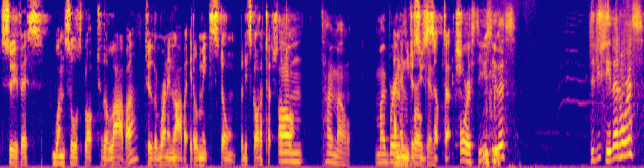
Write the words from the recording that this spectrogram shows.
surface, one source block to the lava, to the running lava, it'll make stone. But it's got to touch the Um, top. timeout. My brain And then is you just broken. use Silk Touch. Horace, do you see this? Did you see that, Horace?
